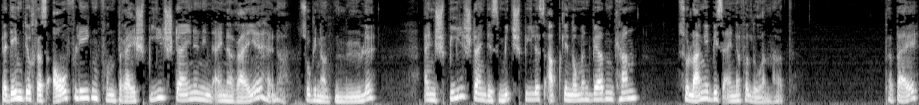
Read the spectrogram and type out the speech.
bei dem durch das Auflegen von drei Spielsteinen in einer Reihe, einer sogenannten Mühle, ein Spielstein des Mitspielers abgenommen werden kann, solange bis einer verloren hat. Dabei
